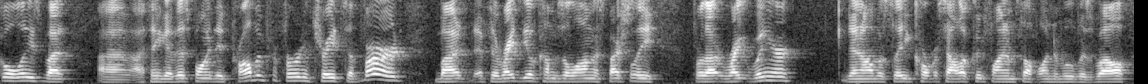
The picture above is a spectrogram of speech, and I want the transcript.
goalies, but uh, I think at this point they'd probably prefer to trade Savard. But if the right deal comes along, especially for that right winger, then obviously Korpisalo could find himself on the move as well.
